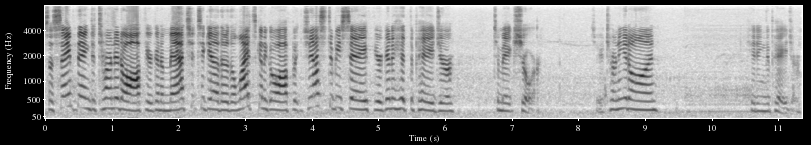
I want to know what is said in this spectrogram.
So same thing to turn it off. You're going to match it together. The light's going to go off, but just to be safe, you're going to hit the pager to make sure. So you're turning it on, hitting the pager.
